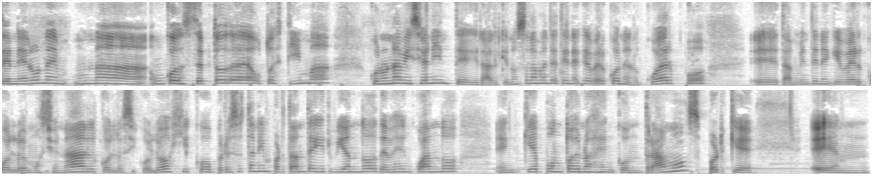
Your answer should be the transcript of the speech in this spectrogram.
tener una, un concepto de autoestima con una visión integral, que no solamente tiene que ver con el cuerpo, eh, también tiene que ver con lo emocional, con lo psicológico. Por eso es tan importante ir viendo de vez en cuando en qué puntos nos encontramos, porque, em,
